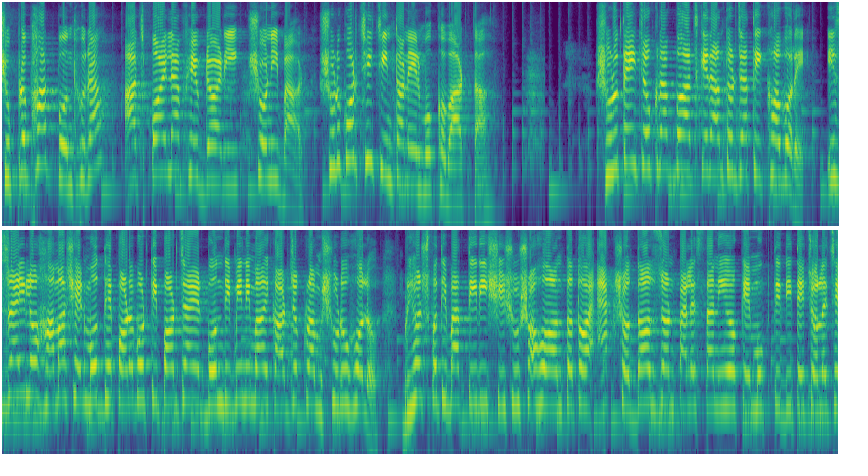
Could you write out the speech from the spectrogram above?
সুপ্রভাত বন্ধুরা আজ পয়লা ফেব্রুয়ারি শনিবার। শুরু করছি চিন্তনের মুখ্য বার্তা। শুরুতেই চোখ রাখব আজকের আন্তর্জাতিক খবরে। ইসরায়েল ও হামাসের মধ্যে পরবর্তী পর্যায়ের বন্দি বিনিময় কার্যক্রম শুরু হল। বৃহস্পতিবার তিরিশ শিশু সহ অন্তত একশো দশ জন প্যালেস্তানীয়কে মুক্তি দিতে চলেছে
